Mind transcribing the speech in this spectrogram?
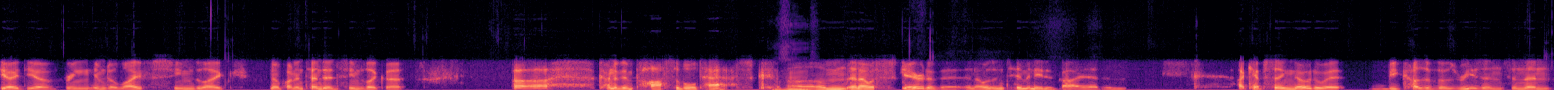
the idea of bringing him to life seemed like, no pun intended, seemed like a uh, kind of impossible task. Mm-hmm. Um, and I was scared of it, and I was intimidated by it, and I kept saying no to it because of those reasons. And then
